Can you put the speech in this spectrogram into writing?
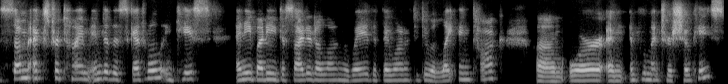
some extra time into the schedule in case anybody decided along the way that they wanted to do a lightning talk um, or an implementer showcase.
